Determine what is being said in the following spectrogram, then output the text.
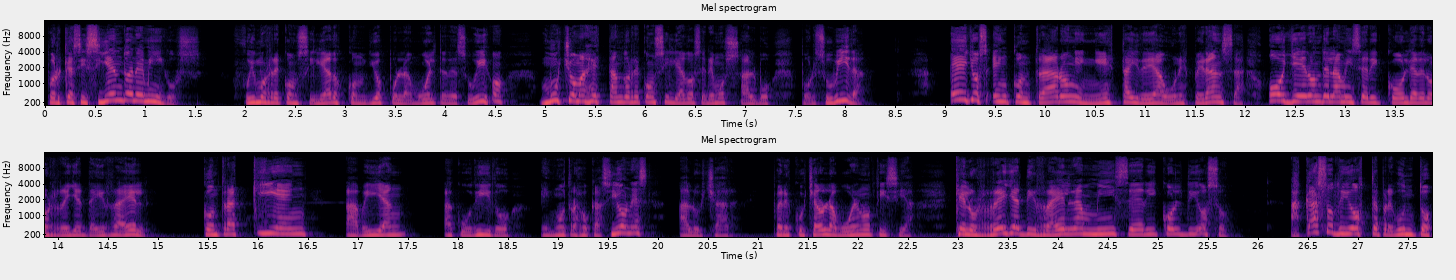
porque si siendo enemigos fuimos reconciliados con Dios por la muerte de su Hijo, mucho más estando reconciliados seremos salvos por su vida. Ellos encontraron en esta idea una esperanza, oyeron de la misericordia de los reyes de Israel, contra quien habían acudido en otras ocasiones a luchar pero escucharon la buena noticia, que los reyes de Israel eran misericordiosos. ¿Acaso Dios, te pregunto,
